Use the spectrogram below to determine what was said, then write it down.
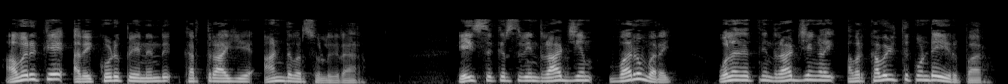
அவருக்கே அதை கொடுப்பேன் என்று கர்த்தராகிய ஆண்டவர் சொல்லுகிறார். இயேசு கிறிஸ்துவின் ராஜ்யம் வரும் வரை உலகத்தின் ராஜ்யங்களை அவர் கவிழ்த்துக் கொண்டே இருப்பார்.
